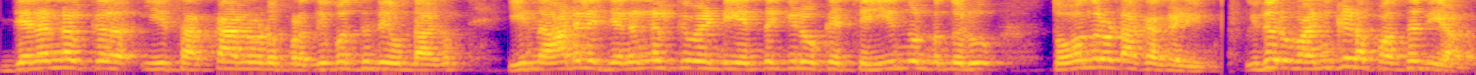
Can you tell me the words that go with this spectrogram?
ജനങ്ങൾക്ക് ഈ സർക്കാരിനോട് പ്രതിബദ്ധത ഉണ്ടാകും ഈ നാടിലെ ജനങ്ങൾക്ക് വേണ്ടി എന്തെങ്കിലുമൊക്കെ ചെയ്യുന്നുണ്ടെന്നൊരു തോന്നലുണ്ടാക്കാൻ കഴിയും. ഇതൊരു വൻകിട പദ്ധതിയാണ്.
